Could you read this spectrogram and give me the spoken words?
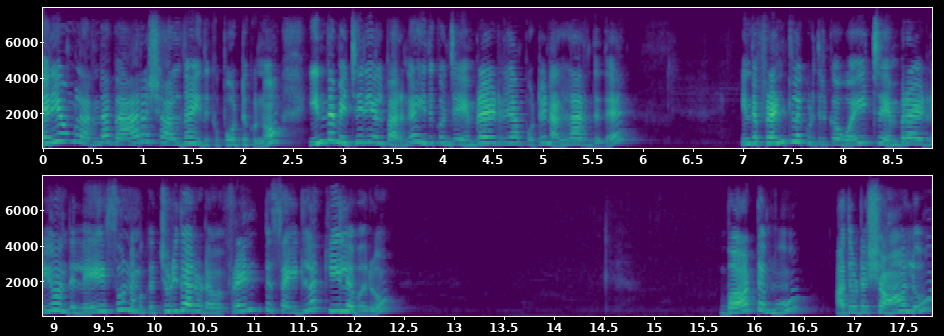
பெரியவங்களா இருந்தால் வேறு ஷால் தான் இதுக்கு போட்டுக்கணும். இந்த மெட்டீரியல் பாருங்கள் இது கொஞ்சம் எம்ப்ராய்டரிலாம் போட்டு நல்லா இருந்தது. இந்த ஃப்ரண்ட்டில் கொடுத்துருக்க ஒயிட் எம்ப்ராய்டரியும் அந்த லேஸும் நமக்கு சுடிதாரோட ஃப்ரண்ட் சைடில் கீழே வரும். பாட்டமும் அதோட ஷாலும்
